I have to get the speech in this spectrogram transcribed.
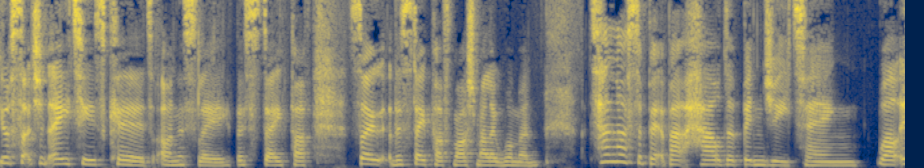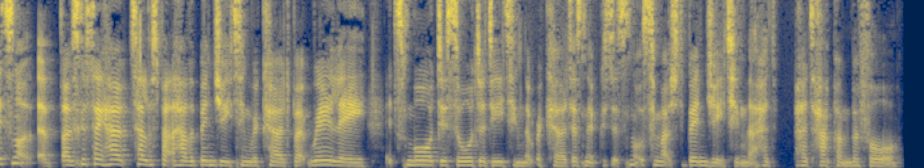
You're such an 80s kid, honestly. The Stay Puft, So, the Stay Puft Marshmallow Woman. Tell us a bit about how the binge eating. Well, it's not. Uh, I was going to say how. Tell us about how the binge eating recurred, but really, it's more disordered eating that recurred, isn't it? Because it's not so much the binge eating that had had happened before.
